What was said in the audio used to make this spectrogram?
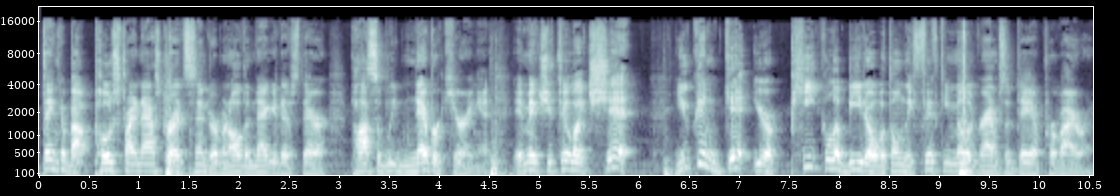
Think about post finasteride syndrome and all the negatives there possibly never curing it. It makes you feel like shit you can get your peak libido with only 50 milligrams a day of Proviron.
